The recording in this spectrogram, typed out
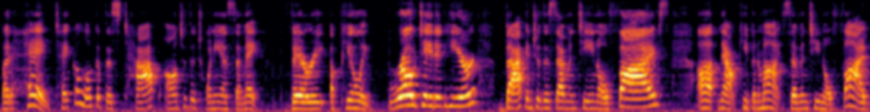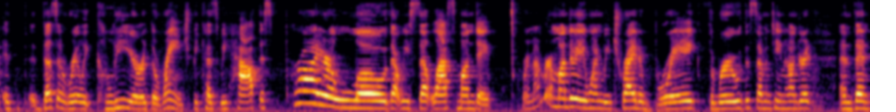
but hey take a look at this tap onto the 20 SMA very appealing rotated here back into the 1705s uh, now keep in mind 1705 it, it doesn't really clear the range because we have this prior low that we set last Monday remember Monday when we tried to break through the 1700 and then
